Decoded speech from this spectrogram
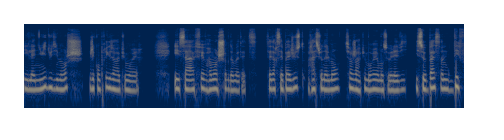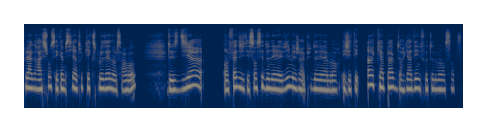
et la nuit du dimanche, j'ai compris que j'aurais pu mourir. Et ça a fait vraiment un choc dans ma tête. C'est-à-dire c'est pas juste rationnellement, tiens, j'aurais pu mourir et m'en sauver la vie. Il se passe une déflagration, c'est comme a un truc explosait dans le cerveau, de se dire, en fait, j'étais censée donner la vie, mais j'aurais pu donner la mort. Et j'étais incapable de regarder une photo de moi enceinte.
